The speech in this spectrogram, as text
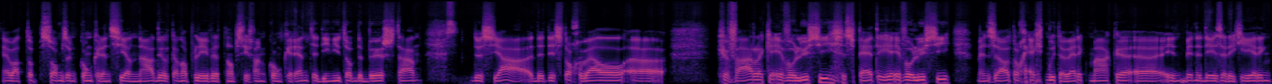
wat op, soms een concurrentieel nadeel kan opleveren ten opzichte van concurrenten die niet op de beurs staan. Dus ja, dit is toch wel. Uh, gevaarlijke evolutie, spijtige evolutie. Men zou toch echt moeten werk maken uh, in, binnen deze regering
